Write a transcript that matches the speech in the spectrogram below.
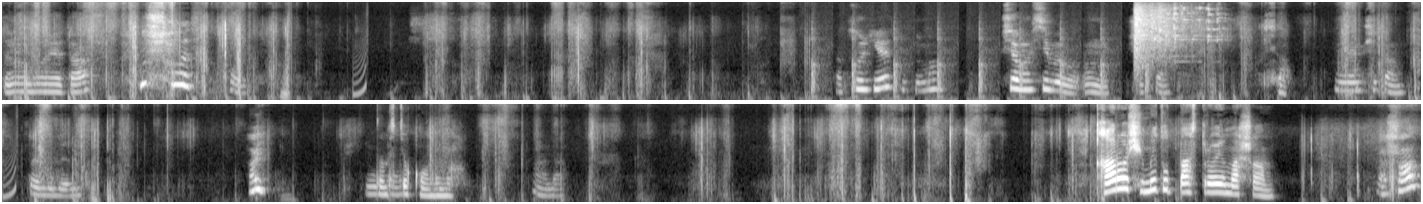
Це новий етаж. Ну що це таке? Так тут є, тут нема. Все, ми всі вивели. О, ще там. Все. Ще там. Той будинок. Ай! Там стекол нема. А, да. Короче, ми тут построїмо Ашан. А що?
